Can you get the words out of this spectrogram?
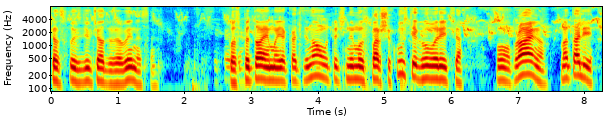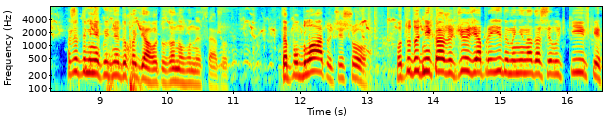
Зараз хтось з дівчат вже винесе. Поспитаємо, яка ціна, уточнимо з перших уст, як говориться. О, правильно? Наталі, а що ти мені якусь недоходягу то за ногу несеш? От? Це по блату чи що? От тут одні кажуть, чуєш, я приїду, мені треба шелудьківських,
